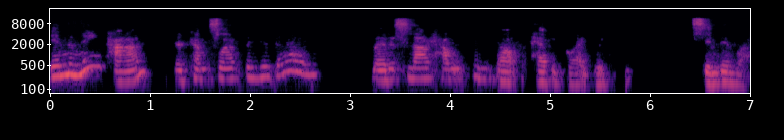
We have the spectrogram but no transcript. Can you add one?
In the meantime, here comes love for your day. Let us know how we can help. Have a great week. Send in love.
